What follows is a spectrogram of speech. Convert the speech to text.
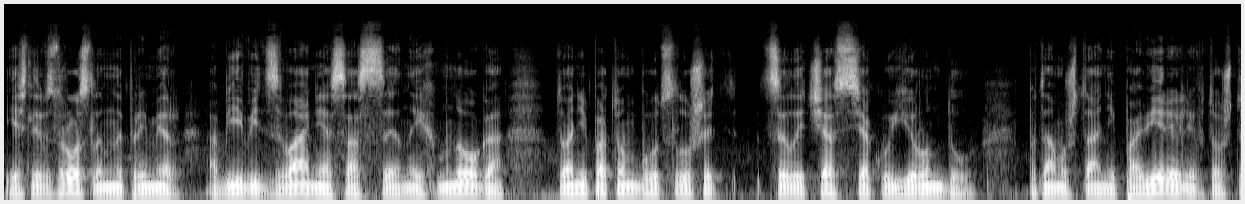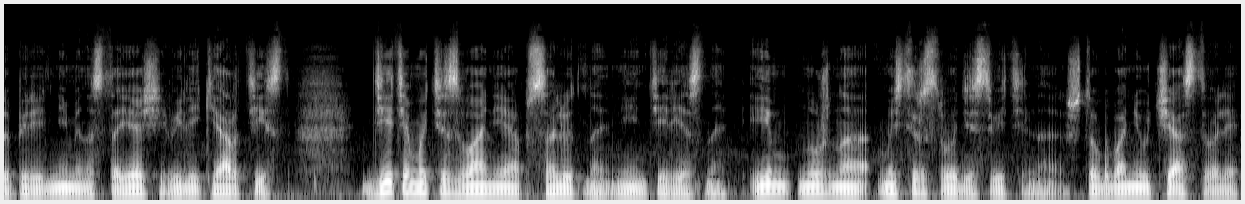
Если взрослым, например, объявить звание со сцены, их много, то они потом будут слушать целый час всякую ерунду потому что они поверили в то, что перед ними настоящий великий артист. Детям эти звания абсолютно неинтересны. Им нужно мастерство действительно, чтобы они участвовали.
